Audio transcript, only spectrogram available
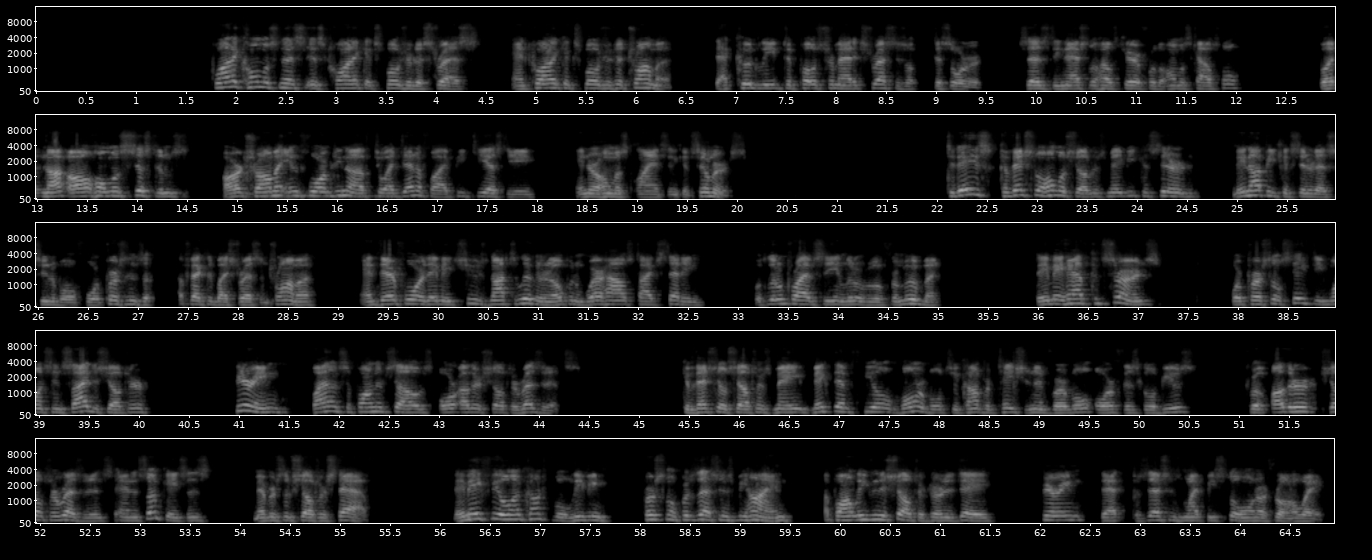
Chronic homelessness is chronic exposure to stress and chronic exposure to trauma that could lead to post-traumatic stress disorder, says the National Health Care for the Homeless Council. But not all homeless systems are trauma informed enough to identify PTSD in their homeless clients and consumers. Today's conventional homeless shelters may be considered may not be considered as suitable for persons affected by stress and trauma, and therefore they may choose not to live in an open warehouse type setting with little privacy and little room for movement. They may have concerns for personal safety once inside the shelter, fearing violence upon themselves or other shelter residents. Conventional shelters may make them feel vulnerable to confrontation and verbal or physical abuse from other shelter residents, and in some cases, members of shelter staff. They may feel uncomfortable leaving personal possessions behind upon leaving the shelter during the day, fearing that possessions might be stolen or thrown away.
